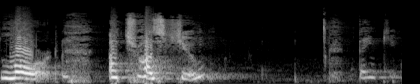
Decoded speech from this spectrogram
Lord, I trust you. Thank you.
